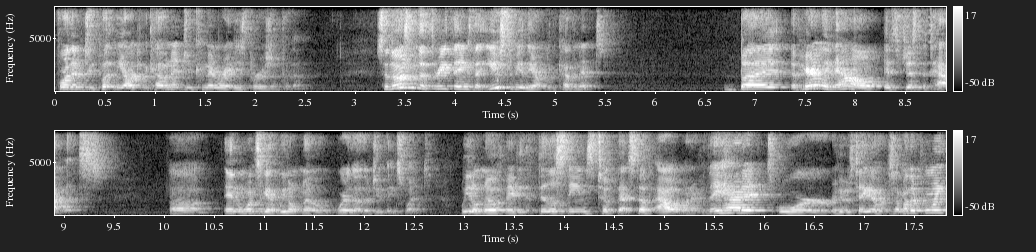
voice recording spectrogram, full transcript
for them to put in the Ark of the Covenant to commemorate His provision for them. So those were the three things that used to be in the Ark of the Covenant, but apparently now it's just the tablets. Uh, and once again, we don't know where the other two things went. We don't know if maybe the Philistines took that stuff out whenever they had it, or if it was taken out at some other point.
